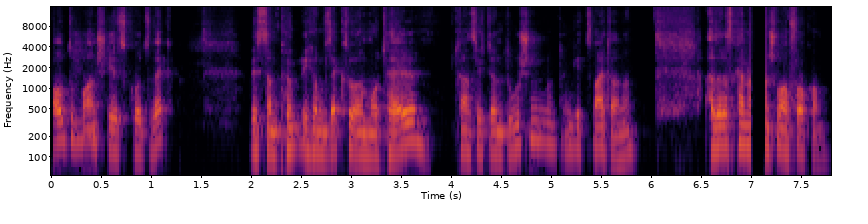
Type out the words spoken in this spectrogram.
Autobahn, stehst kurz weg bist dann pünktlich um 6 Uhr im Hotel, kannst dich dann duschen und dann geht's weiter. Ne? Also das kann schon mal vorkommen.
